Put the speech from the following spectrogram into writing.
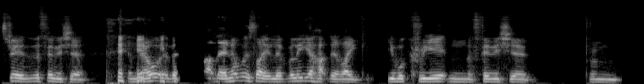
straight into the finisher. And now, and then it was like literally you had to like, you were creating the finisher from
